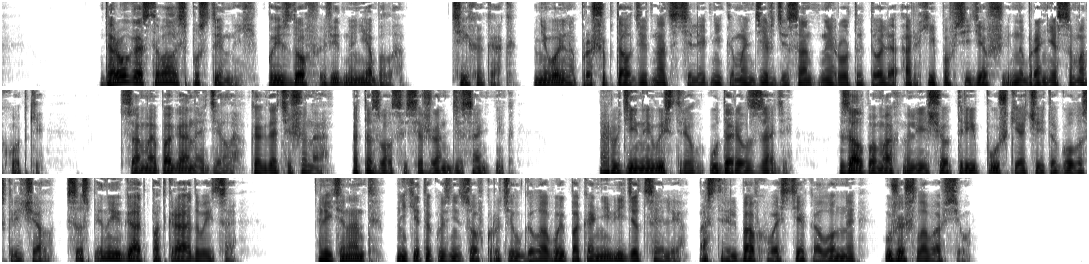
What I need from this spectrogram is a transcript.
Дорога оставалась пустынной, поездов видно не было. Тихо как. Невольно прошептал девятнадцатилетний командир десантной роты Толя Архипов, сидевший на броне самоходки. «Самое поганое дело, когда тишина», — отозвался сержант-десантник. Орудийный выстрел ударил сзади. Залпом махнули еще три пушки, а чей-то голос кричал «Со спины гад подкрадывается!» Лейтенант Никита Кузнецов крутил головой, пока не видя цели, а стрельба в хвосте колонны уже шла вовсю.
